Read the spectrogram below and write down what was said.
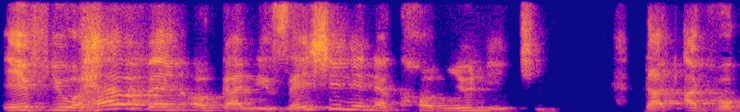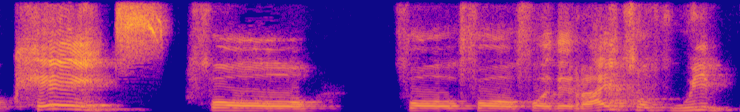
If you have an organization in a community that advocates for, for, for, for the rights of women.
